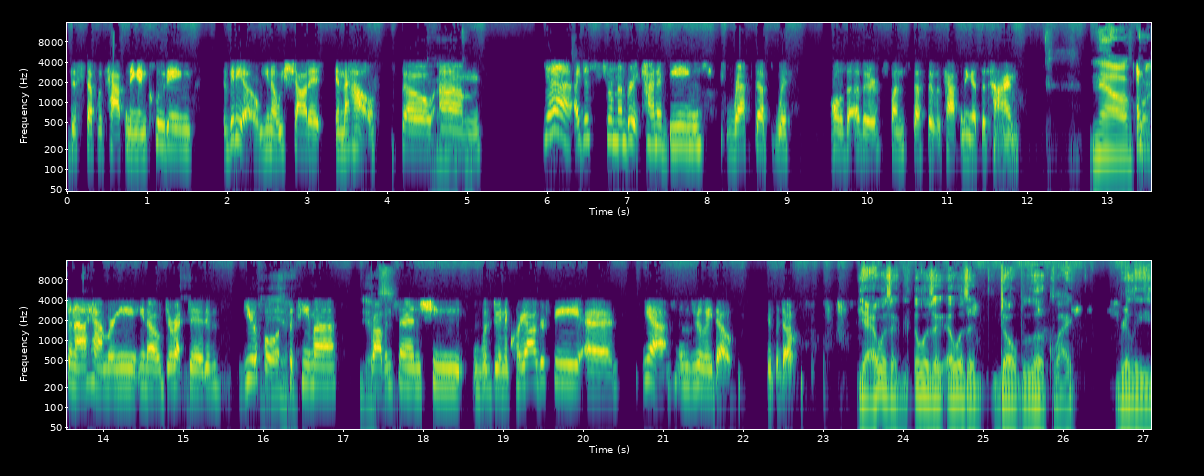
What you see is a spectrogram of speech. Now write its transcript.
this stuff was happening, including the video. You know, we shot it in the house. So, um, yeah, I just remember it kind of being wrapped up with all of the other fun stuff that was happening at the time. now, of And course, Sanaa Hamri, you know, directed. It was beautiful. Yeah. Fatima yes. Robinson, she was doing the choreography. And yeah, it was really dope. Super dope. Yeah, it was a it was a it was a dope look. Like really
